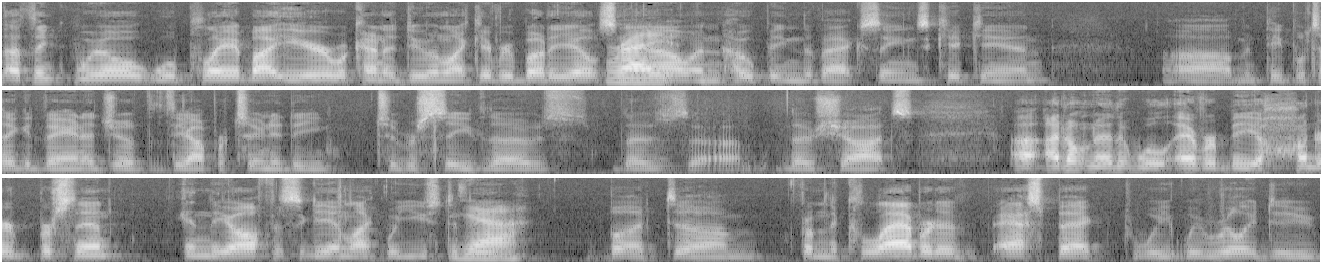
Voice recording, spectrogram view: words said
I, I think we'll we'll play it by ear. We're kind of doing like everybody else Right. now, and hoping the vaccines kick in, um, and people take advantage of the opportunity to receive those those um, those shots. I, I don't know that we'll ever be hundred percent in the office again like we used to Yeah. be, but um, from the collaborative aspect, we, we really do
